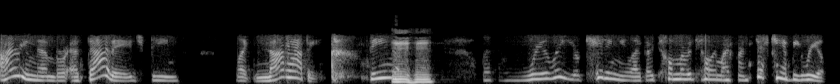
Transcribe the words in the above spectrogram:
I remember at that age being like not happy, being mm-hmm. like, really, you're kidding me? Like I told, remember telling my friends, this can't be real.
